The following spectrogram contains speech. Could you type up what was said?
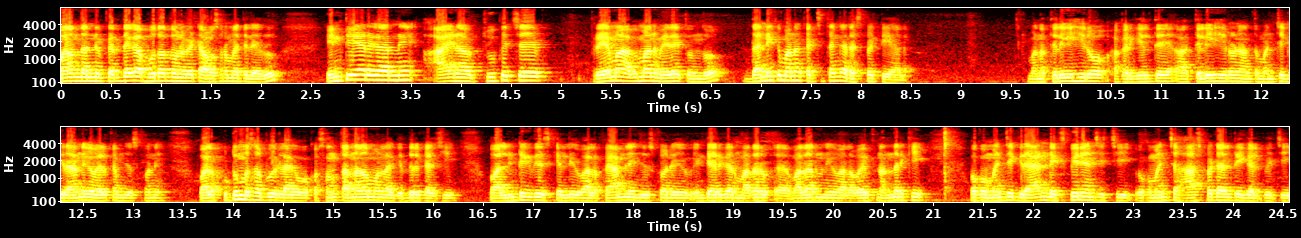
మనం దాన్ని పెద్దగా భూతత్వంలో పెట్టే అవసరం అయితే లేదు. ఎన్టీఆర్ గారిని ఆయన చూపించే ప్రేమ అభిమానం ఏదైతే ఉందో దానికి మనం ఖచ్చితంగా రెస్పెక్ట్ ఇవ్వాలి మన తెలుగు హీరో అక్కడికి వెళ్తే ఆ తెలుగు హీరోని అంత మంచి గ్రాండ్గా వెల్కమ్ చేసుకొని వాళ్ళ కుటుంబ సభ్యుడిలాగా ఒక సొంత అన్నదమ్ములాగా ఇద్దరు కలిసి వాళ్ళ ఇంటికి తీసుకెళ్ళి వాళ్ళ ఫ్యామిలీని చూసుకొని ఎన్టీఆర్ గారి మదర్ మదర్ని వాళ్ళ వైఫ్ని అందరికీ ఒక మంచి గ్రాండ్ ఎక్స్పీరియన్స్ ఇచ్చి ఒక మంచి హాస్పిటాలిటీ కల్పించి.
